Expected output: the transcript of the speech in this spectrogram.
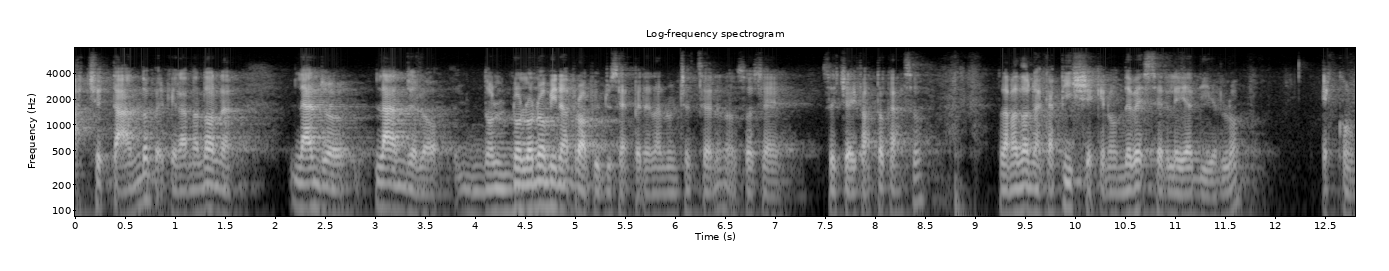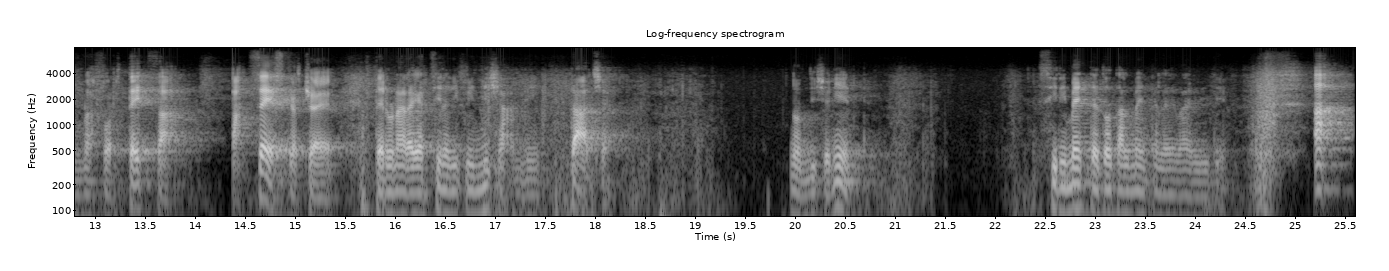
accettando perché la Madonna, l'angelo, l'angelo non, non, lo nomina proprio Giuseppe nell'annunciazione, non so se, se ci hai fatto caso, la Madonna capisce che non deve essere lei a dirlo e con una fortezza pazzesca, cioè per una ragazzina di 15 anni tace, non dice niente, si rimette totalmente nelle mani di Dio. Ah,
